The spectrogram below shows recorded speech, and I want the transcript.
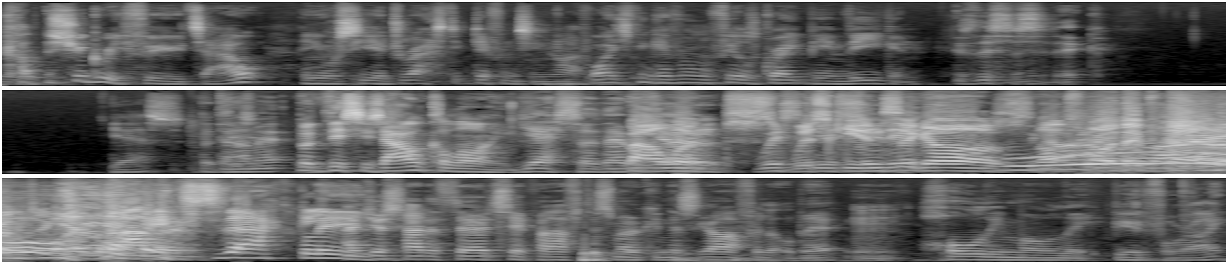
cut the sugary foods out, and you'll see a drastic difference in your life. Why do you think everyone feels great being vegan? Is this acidic? Yes, but Damn this, it. but this is alkaline. Yes, so there Balance. we go. Whiskey, and acidic. cigars. That's why they pair them together. Balance. exactly. I just had a third sip after smoking the cigar for a little bit. Mm. Holy moly. Beautiful, right?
